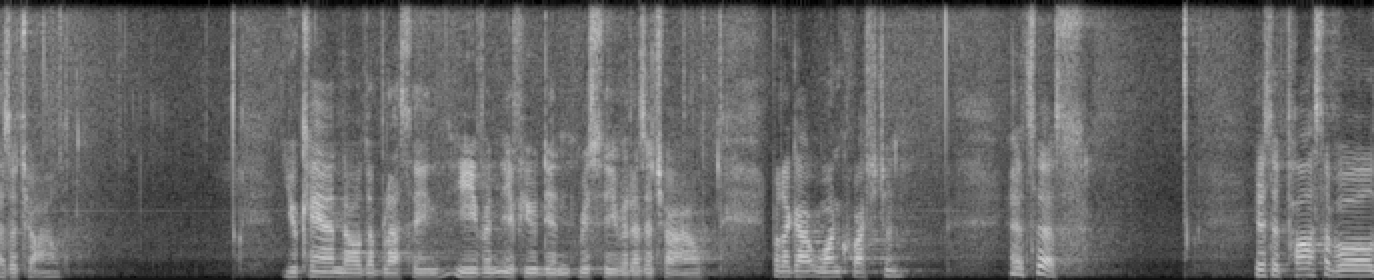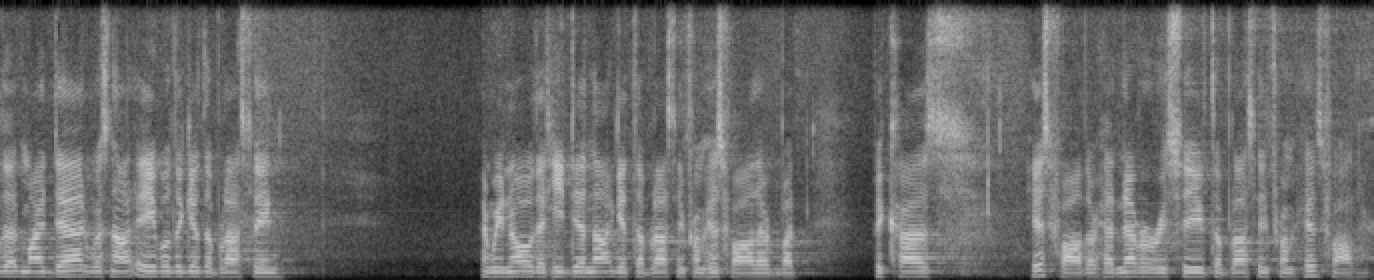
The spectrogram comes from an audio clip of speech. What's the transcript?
as a child. You can know the blessing even if you didn't receive it as a child. But I got one question, it's this Is it possible that my dad was not able to give the blessing? And we know that he did not get the blessing from his father, but because his father had never received the blessing from his father.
